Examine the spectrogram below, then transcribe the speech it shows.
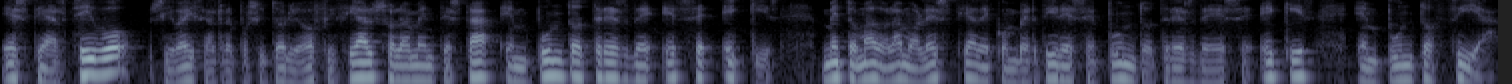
Este archivo, si vais al repositorio oficial, solamente está en .3dsx. Me he tomado la molestia de convertir ese .3dsx en .cia.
